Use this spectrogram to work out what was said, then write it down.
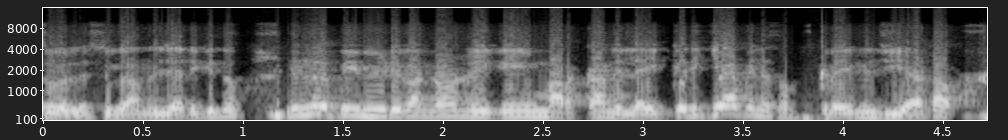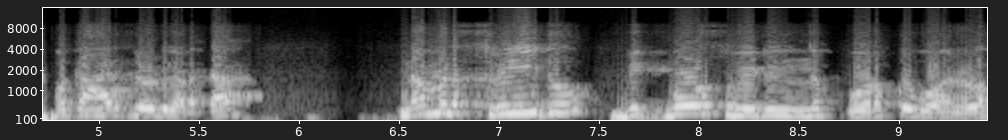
സുഖമല്ലേ സുഖം വിചാരിക്കുന്നു. നിങ്ങൾ ഈ വീഡിയോ കണ്ടോണ്ടിരിക്കുകയും മറക്കാണ്ട് ലൈക്ക് അടിക്കുക പിന്നെ സബ്സ്ക്രൈബും ചെയ്യുക കേട്ടോ. അപ്പൊ കാര്യത്തിലോട്ട് കിടക്കാം. നമ്മുടെ ശ്രീതു ബിഗ് ബോസ് വീട്ടിൽ നിന്ന് പുറത്തു പോകാനുള്ള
